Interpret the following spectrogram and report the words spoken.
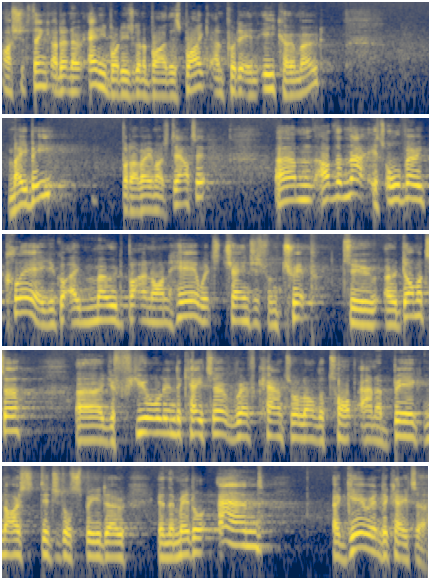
I should think. I don't know anybody who's going to buy this bike and put it in eco mode. Maybe, but I very much doubt it. Um, other than that, it's all very clear. You've got a mode button on here, which changes from trip to odometer. Uh, your fuel indicator, rev counter along the top, and a big, nice digital speedo in the middle, and a gear indicator.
